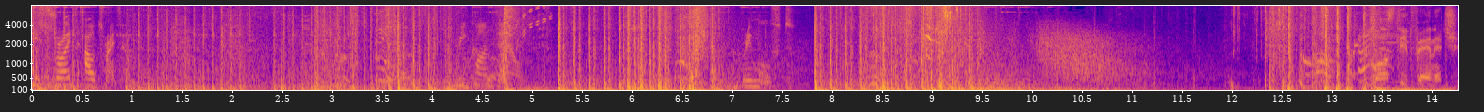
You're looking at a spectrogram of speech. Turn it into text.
Destroyed Outrider. Removed. Lost the advantage.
